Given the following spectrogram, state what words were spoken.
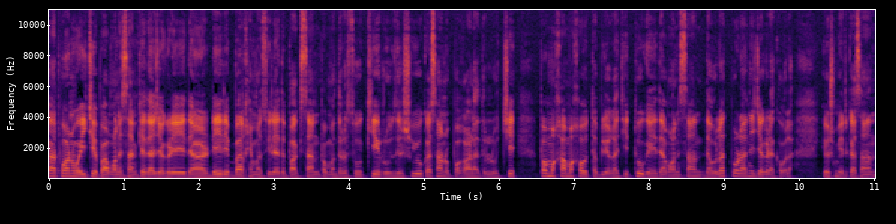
کارپوهان وایي چې په افغانستان کې د جګړې د ډېرې برخې مسولیت د پاکستان په مدرسو کې روزل شویو کسانو په غاړه درلود چې په مخامخ او تبلیغاتي توګه د افغانستان دولت په وړاندې جګړه کوله یو شمېر کسان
